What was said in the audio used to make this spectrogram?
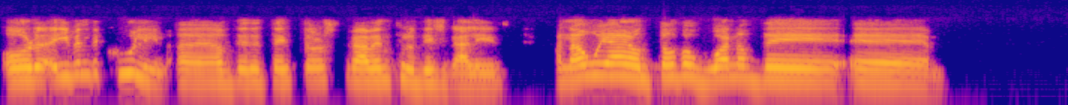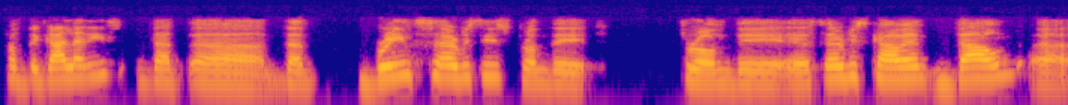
or even the cooling uh, of the detectors traveling through these galleries. And now we are on top of one of the uh, of the galleries that uh, that bring services from the from the uh, service cabin down. Uh,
